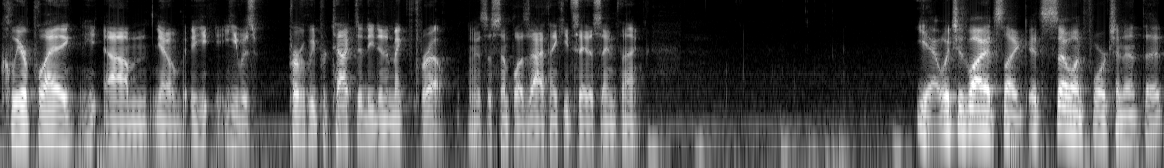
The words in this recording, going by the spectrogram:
clear play. He, um, you know, he, he was perfectly protected. He didn't make the throw. I mean, it's as simple as that. I think he'd say the same thing. Yeah, which is why it's like it's so unfortunate that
